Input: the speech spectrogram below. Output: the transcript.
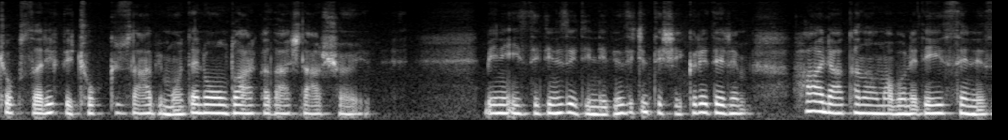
Çok zarif ve çok güzel bir model oldu arkadaşlar. Şöyle Beni izlediğiniz ve dinlediğiniz için teşekkür ederim. Hala kanalıma abone değilseniz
